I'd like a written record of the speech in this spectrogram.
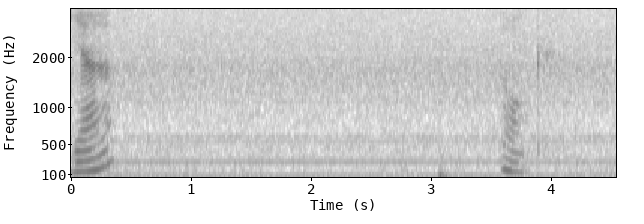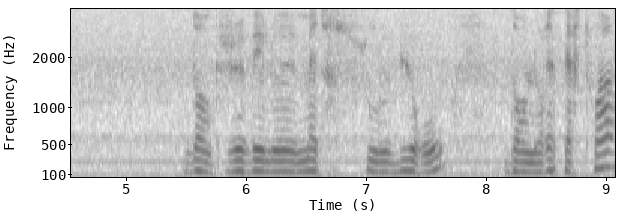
Bien. Donc, donc je vais le mettre sous le bureau dans le répertoire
